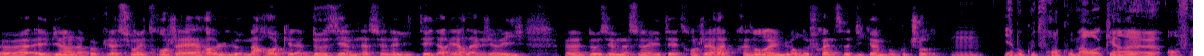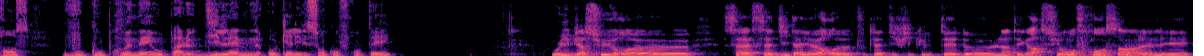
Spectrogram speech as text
euh, eh bien, la population étrangère, le Maroc est la deuxième nationalité derrière l'Algérie, deuxième nationalité étrangère à être présent dans les murs de Fresnes, ça dit quand même beaucoup de choses. Hmm. Il y a beaucoup de franco-marocains en France. Vous comprenez ou pas le dilemme auquel ils sont confrontés? Oui, bien sûr. ça, dit d'ailleurs toute la difficulté de l'intégration en France. Hein. Les,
